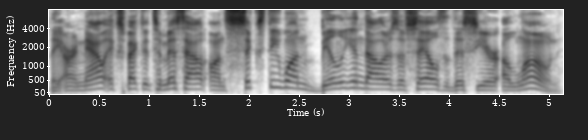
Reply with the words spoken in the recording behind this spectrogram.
They are now expected to miss out on $61 billion of sales this year alone.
